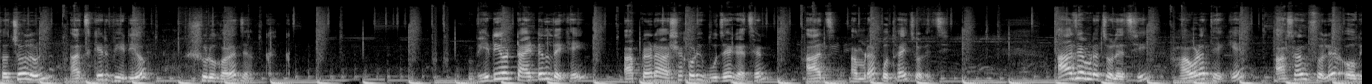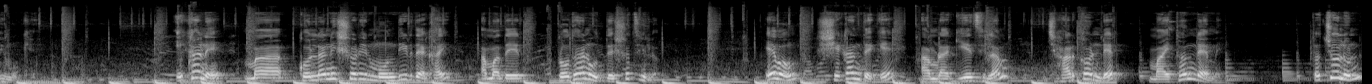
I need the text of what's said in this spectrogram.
তো চলুন আজকের ভিডিও শুরু করা যাক। ভিডিওর টাইটেল দেখেই আপনারা আশা করি বুঝে গেছেন আজ আমরা কোথায় চলেছি। আজ আমরা চলেছি হাওড়া থেকে আসানসোলের অভিমুখে। এখানে মা কল্যাণেশ্বরীর মন্দির দেখাই আমাদের প্রধান উদ্দেশ্য ছিল। এবং সেখান থেকে আমরা গিয়েছিলাম ঝাড়খণ্ডের মাইথন ড্যামে। তো চলুন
